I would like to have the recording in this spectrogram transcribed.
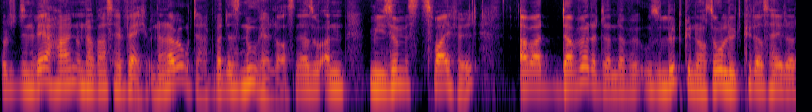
wollte ich den Wehr halten und dann war es halt weg. Und dann habe ich auch gedacht, was ist nu wer los? Ne? Also an mir Simmes zweifelt. Aber da würde dann, da würde Use Lütke noch so Lütke, dass er da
